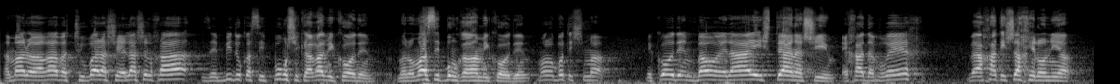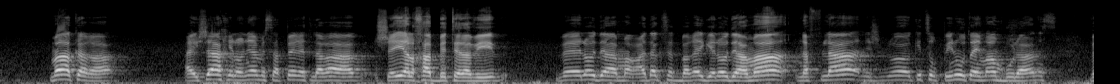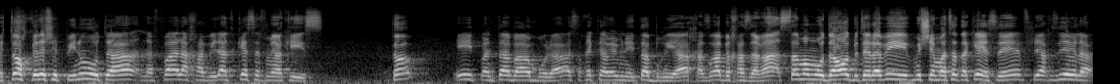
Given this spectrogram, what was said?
אמר לו הרב, התשובה לשאלה שלך זה בדיוק הסיפור שקרה מקודם. אמר לו, מה הסיפור קרה מקודם? אמר לו, בוא תשמע. מקודם באו אליי שתי אנשים, אחד אברך ואחת אישה חילוניה. מה קרה? האישה החילוניה מספרת לרב שהיא הלכה בתל אביב ולא יודע, מרעדה קצת ברגל, לא יודע מה, נפלה, נשלו, קיצור פינו אותה עם אמבולנס ותוך כדי שפינו אותה נפל לה חבילת כסף מהכיס. טוב, היא התפנתה באמבולנס, אחרי כמה ימים נהייתה בריאה, חזרה בחזרה, שמה מודעות בתל אביב, מי שמצא את הכסף, שיחזיר לה.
